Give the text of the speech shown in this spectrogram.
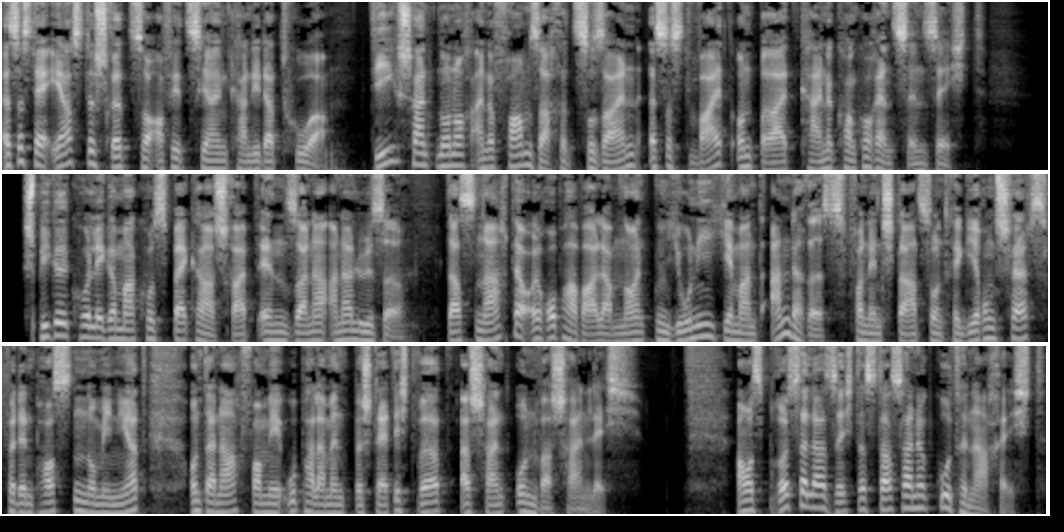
Es ist der erste Schritt zur offiziellen Kandidatur. Die scheint nur noch eine Formsache zu sein. Es ist weit und breit keine Konkurrenz in Sicht. Spiegelkollege Markus Becker schreibt in seiner Analyse, dass nach der Europawahl am 9. Juni jemand anderes von den Staats- und Regierungschefs für den Posten nominiert und danach vom EU-Parlament bestätigt wird, erscheint unwahrscheinlich. Aus Brüsseler Sicht ist das eine gute Nachricht.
